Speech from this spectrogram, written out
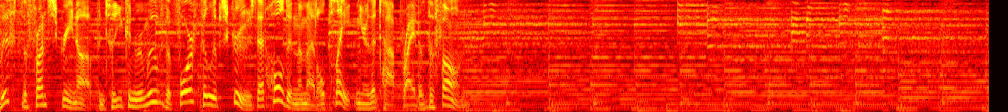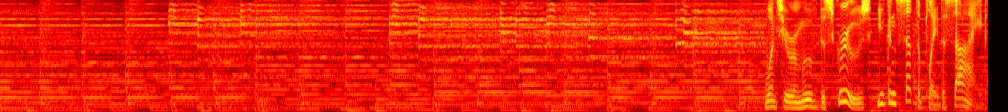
Lift the front screen up until you can remove the four Phillips screws that hold in the metal plate near the top right of the phone. Once you remove the screws, you can set the plate aside.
